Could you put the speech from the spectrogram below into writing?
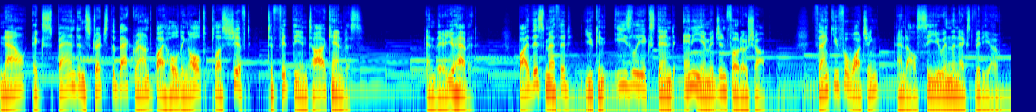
Now, expand and stretch the background by holding Alt plus Shift to fit the entire canvas. And there you have it. By this method, you can easily extend any image in Photoshop. Thank you for watching, and I'll see you in the next video.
